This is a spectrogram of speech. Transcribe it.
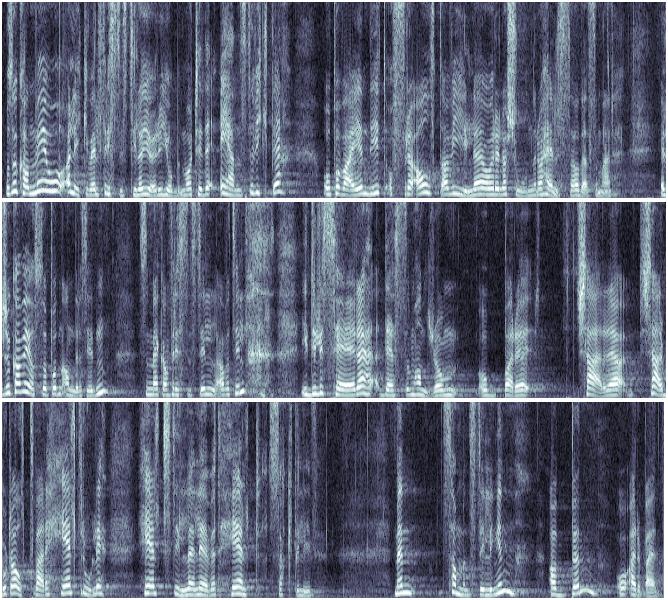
Og så kan vi jo allikevel fristes til å gjøre jobben vår til det eneste viktige, og på veien dit ofre alt av hvile og relasjoner og helse og det som er. Eller så kan vi også på den andre siden, som jeg kan fristes til av og til, idyllisere det som handler om å bare skjære, skjære bort alt, være helt rolig, helt stille, leve et helt sakte liv. Men sammenstillingen av bønn og arbeid,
